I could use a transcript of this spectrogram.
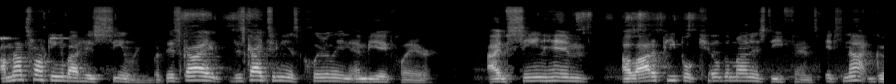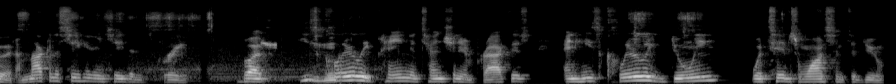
I'm not talking about his ceiling, but this guy this guy to me is clearly an NBA player. I've seen him a lot of people killed him on his defense. It's not good. I'm not going to sit here and say that it's great. But He's mm-hmm. clearly paying attention in practice, and he's clearly doing what Thibs wants him to do.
